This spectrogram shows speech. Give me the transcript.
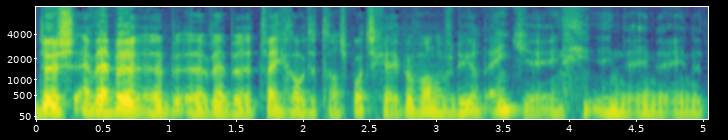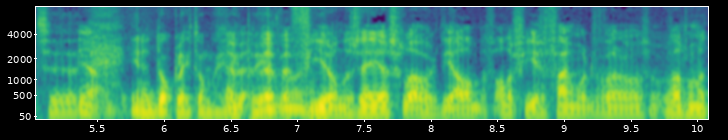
dus, en we, hebben, uh, we hebben twee grote transportschepen, waarvan er voortdurend eentje in, in, in, in, het, uh, ja. in het dok ligt We, we hebben vier onderzeeërs, geloof ik, die alle, alle vier vervangen moeten worden, wat we met,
